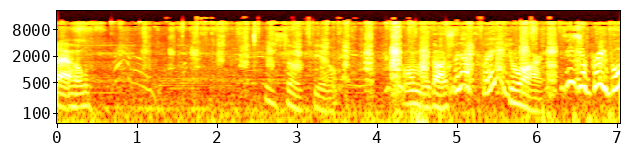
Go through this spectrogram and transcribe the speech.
Hello. You're so cute. Oh my gosh, look how pretty you are. He's a pretty boy.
